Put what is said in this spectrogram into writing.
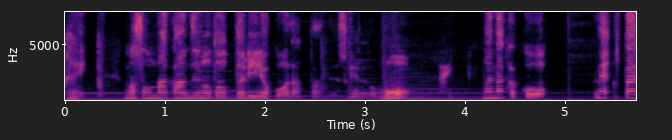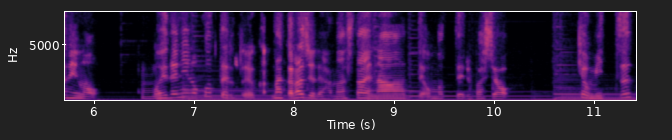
はい、まあそんな感じの鳥取旅行だったんですけれども、はいまあなんかこうね2人の思い出に残ってるというかなんかラジオで話したいなって思ってる場所今日3つ？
